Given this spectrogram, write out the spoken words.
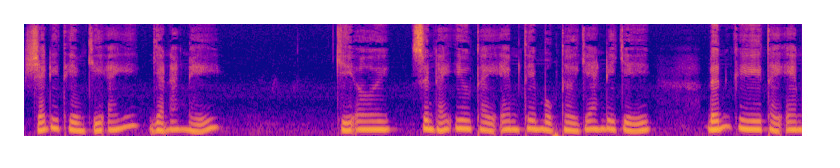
sẽ đi tìm chị ấy và năn nỉ. Chị ơi, xin hãy yêu thầy em thêm một thời gian đi chị. Đến khi thầy em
